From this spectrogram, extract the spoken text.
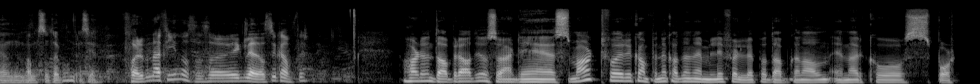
enn hvem som tar på andre sida. Formen er fin, altså, så vi gleder oss til kamper. Har du en DAB-radio, så er det smart, for kampene kan du nemlig følge på DAB-kanalen NRK Sport.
